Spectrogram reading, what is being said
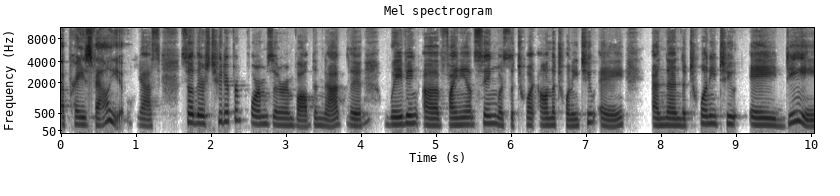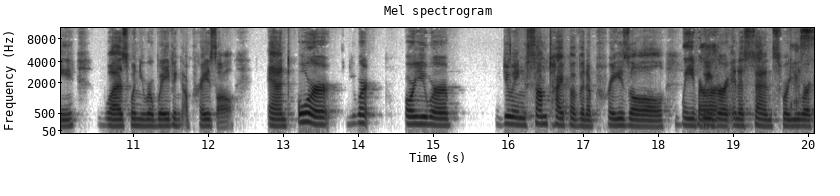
appraised value. Yes. So there's two different forms that are involved in that. The Mhm. waiving of financing was the tw- on the 22A, and then the 22AD was when you were waiving appraisal, and or you weren't, or you were doing some type of an appraisal waiver. waiver in a sense where you were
